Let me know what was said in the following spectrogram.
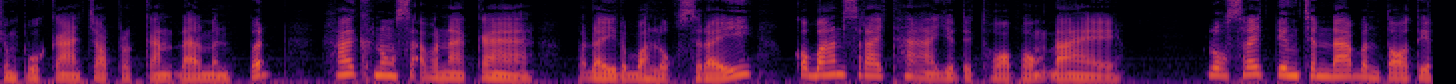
ចំពោះការចោទប្រកាន់ដែលមិនពិត ហើយក្នុងសវនាការ ប្តីរបស់លោកស្រីក៏បានស្រែកថាអយុត្តិធម៌ផងដែរលោកស្រីទៀងចិន្តាបន្តទៀត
